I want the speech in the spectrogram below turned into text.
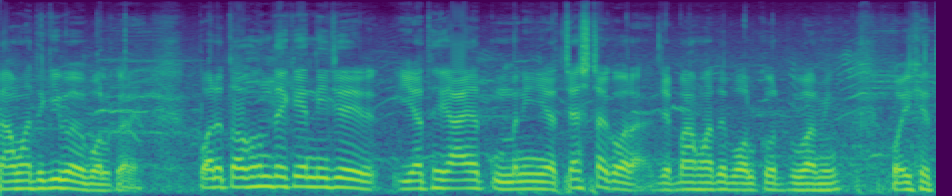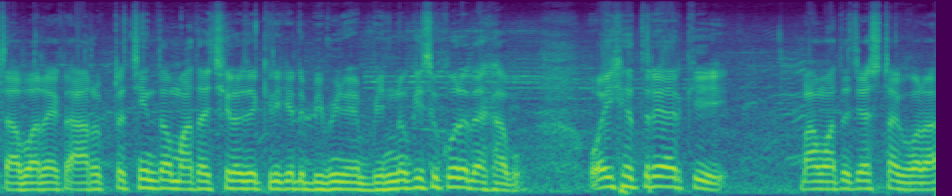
বাম হাতে কীভাবে বল করে। পরে তখন থেকে নিজের ইয়া থেকে আয়াত মানে চেষ্টা করা যে বাম হাতে বল করব আমি। ওই ক্ষেত্রে আবার একটা আরও একটা চিন্তা মাথায় ছিল যে ক্রিকেটে বিভিন্ন, ভিন্ন কিছু করে দেখাবো। ওই ক্ষেত্রে আর কি বাম হাতে চেষ্টা করা।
